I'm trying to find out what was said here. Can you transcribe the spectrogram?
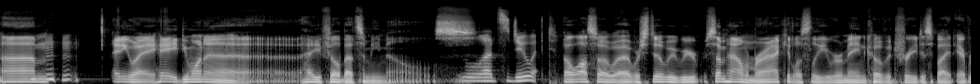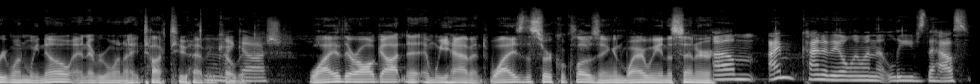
Um. anyway, hey, do you want to? How do you feel about some emails? Let's do it. Well, also, uh, we're still we, we somehow miraculously remain COVID free despite everyone we know and everyone I talk to having Oh my COVID. gosh. Why have they all gotten it and we haven't? Why is the circle closing and why are we in the center? Um, I'm kind of the only one that leaves the house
